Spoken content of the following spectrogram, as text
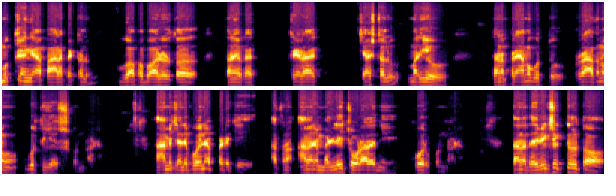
ముఖ్యంగా పాలపెట్టలు గోపబాలుడితో తన యొక్క క్రీడా చేష్టలు మరియు తన ప్రేమ గుర్తు రాధను గుర్తు చేసుకున్నాడు. ఆమె చనిపోయినప్పటికీ అతను ఆమెను మళ్ళీ చూడాలని కోరుకున్నాడు. తన దైవిక శక్తులతో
